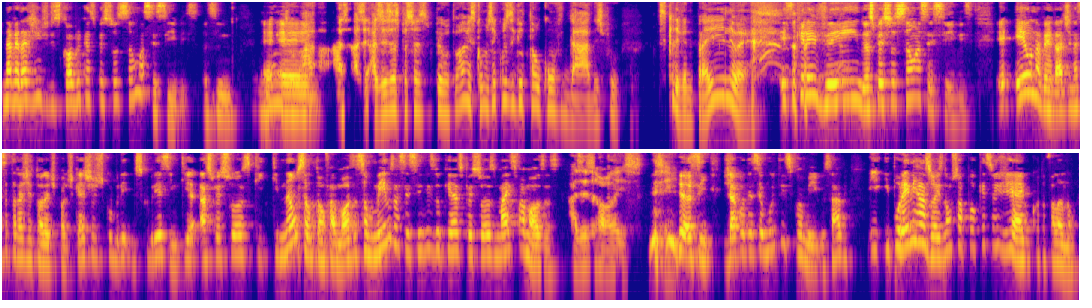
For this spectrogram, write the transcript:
na verdade a gente descobre que as pessoas são acessíveis, assim. É, é... Às, às, vezes as pessoas perguntam, ah, mas como você conseguiu tal convidado? Tipo, escrevendo para ele, ué. Escrevendo, as pessoas são acessíveis. Eu, na verdade, nessa trajetória de podcast, eu descobri, descobri assim, que as pessoas que, que não são tão famosas são menos acessíveis do que as pessoas mais famosas. Às vezes rola isso. Sim. assim, já aconteceu muito isso comigo, sabe? E, e, por N razões, não só por questões de ego que eu tô falando, não.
